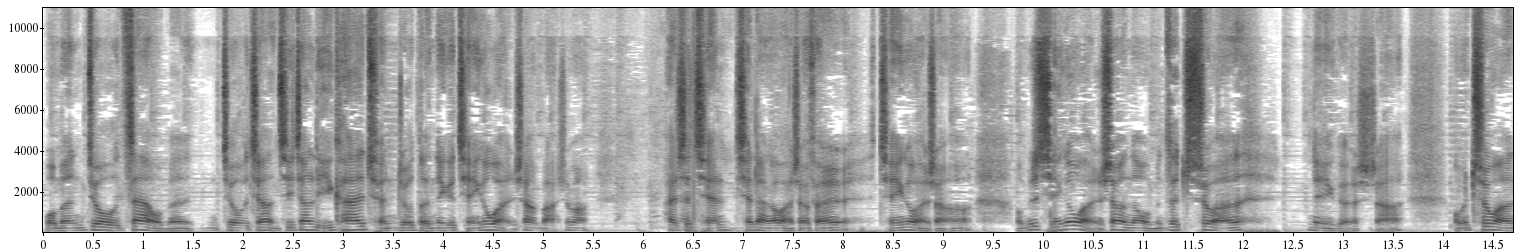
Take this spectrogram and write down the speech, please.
我们就在我们就将即将离开泉州的那个前一个晚上吧，是吗？还是前前两个晚上？反正前一个晚上啊，我们前一个晚上呢，我们在吃完那个啥，我们吃完。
